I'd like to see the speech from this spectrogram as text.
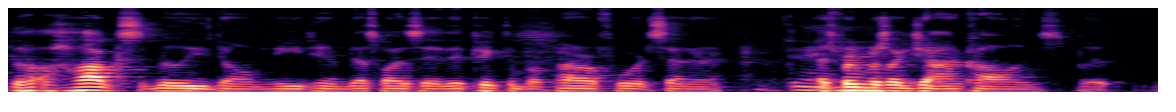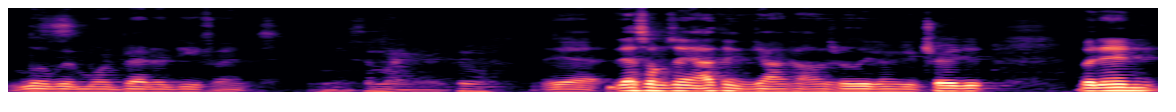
the Hawks really don't need him. That's why I say they picked up a power forward center. That's pretty much like John Collins, but a little bit more better defense. Somebody right. Yeah, that's what I'm saying. I think John Collins is really gonna get traded. But then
